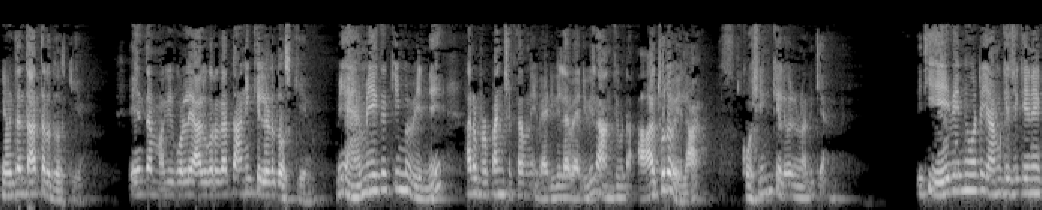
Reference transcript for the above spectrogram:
එහෙම නැත්නම් තාත්තට දොස් කියන. එහෙනම් මගේ කොල්ලේ යාළු කරගත්ත අනික් කෙල්ලට දොස් කියනවා. මේ හැම එකකින්ම වෙන්නේ අර ප්‍රපංචකරණේ වැඩි වෙලා වැඩි වෙලා අන්තිමට ආතුර වෙලා කොෂින් කෙලවර වෙනවාද කියන්නේ. ඉතින් ඒ වෙනුවට යම් කෙනෙක්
